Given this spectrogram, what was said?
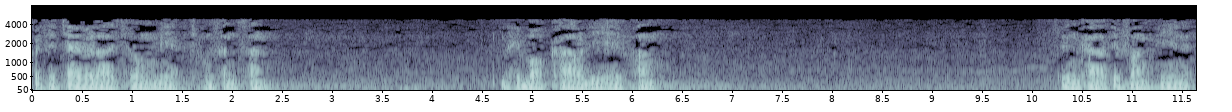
ก็จะใช้เวลาช่วงเนี้ยช่วงสั้นๆ ได้บอกข่าวดีให้ฟัง ซึ่งข่าวที่ฟังนี้เนี่ย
